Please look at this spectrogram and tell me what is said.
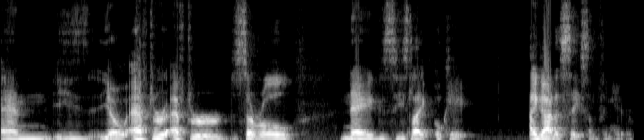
And he's you know after after several nags he's like okay I gotta say something here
